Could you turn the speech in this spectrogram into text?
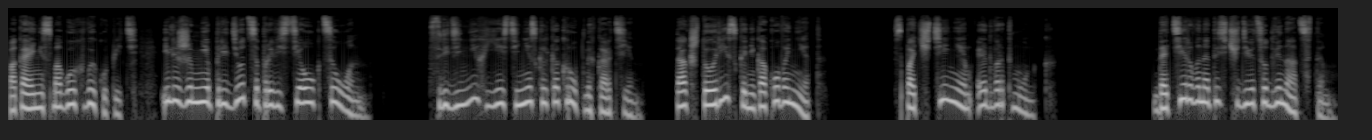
пока я не смогу их выкупить, или же мне придется провести аукцион. Среди них есть и несколько крупных картин, так что риска никакого нет. С почтением Эдвард Мунк. Датировано 1912 -м.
